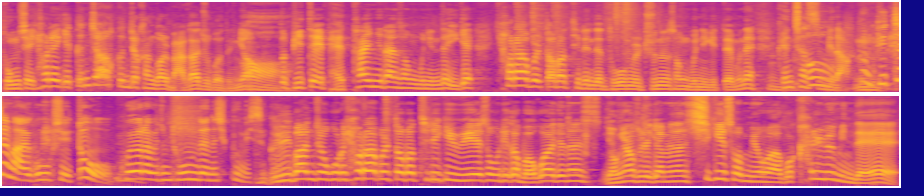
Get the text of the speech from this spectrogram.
동시에 혈액이 끈적끈적한 걸 막아주거든요. 아. 또 비트에 베타인이라는 성분인데 이게 혈압을 떨어뜨리는 데 도움을 주는 성분이기 때문에 괜찮습니다. 어, 그럼 음. 비트 말고 혹시 또 고혈압에 좀 도움되는 식품이 있을까요? 일반적으로 혈압을 떨어뜨리기 위해 서 우리가 먹어야 되는 영양소를 얘기하면 식이섬유하고 칼륨인데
